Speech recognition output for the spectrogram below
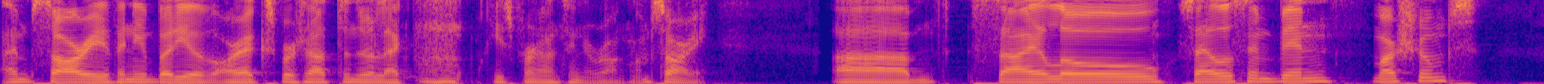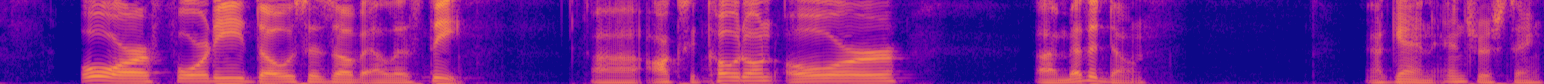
I'm sorry if anybody of our experts out there they're like he's pronouncing it wrong. I'm sorry. Um, silo psilocybin mushrooms, or 40 doses of LSD, uh, oxycodone, or uh, methadone. Again, interesting.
